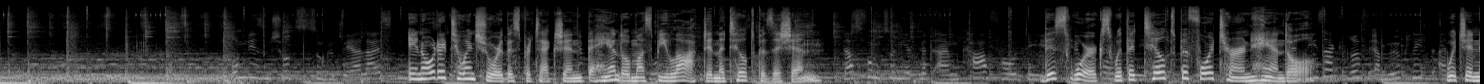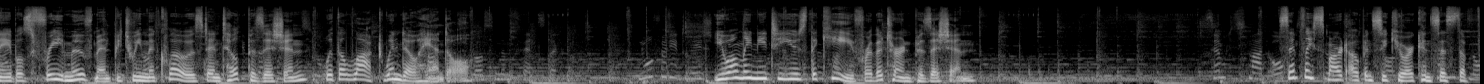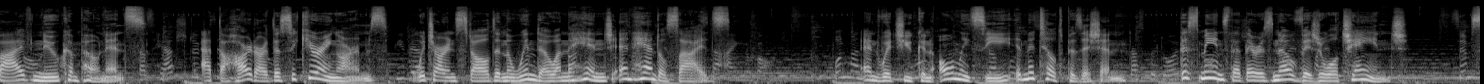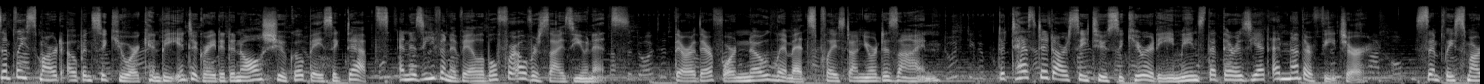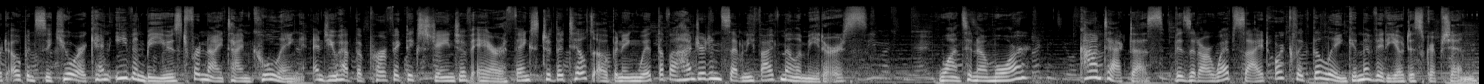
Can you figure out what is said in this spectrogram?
In order to ensure this protection, the handle must be locked in the tilt position. das funktioniert mit einem KVD. This works with a tilt before turn handle, Dieser Griff ermöglicht eine which enables free movement between the closed and tilt position with a locked window handle. geschlossenen Fenstergriff. Nur für die Drehstelle You only need to use the key for the turn position. Simply Smart Open Simply Smart Open Secure consists of five new components. At the heart are the securing arms, which are installed in the window on the hinge and handle sides, and which you can only see in the tilt position. This means that there is no visual change. Simply Smart Open Secure can be integrated in all Schüco basic depths and is even available for oversize units. There are therefore no limits placed on your design. The tested RC2 security means that there is yet another feature. Simply Smart Open Secure can even be used for nighttime cooling, and you have the perfect exchange of air thanks to the tilt opening width of 175 millimeters. Want to know more? Contact us, visit our website, or click the link in the video description.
